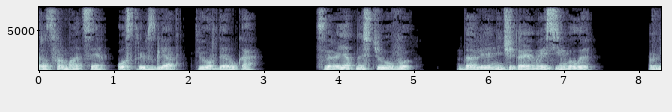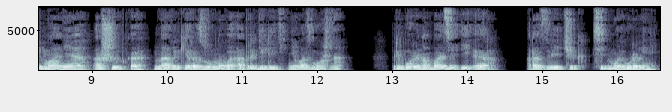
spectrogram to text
трансформация, острый взгляд, твердая рука. С вероятностью в... Далее нечитаемые символы. Внимание, ошибка, навыки разумного определить невозможно. Приборы на базе ИР. Разведчик, седьмой уровень.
